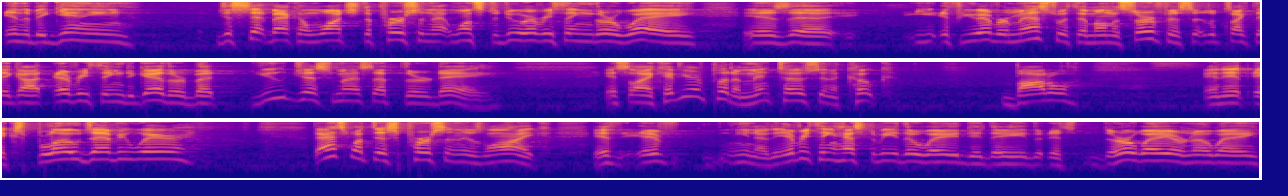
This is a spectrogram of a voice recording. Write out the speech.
in the beginning just sit back and watch the person that wants to do everything their way is uh, if you ever messed with them on the surface it looks like they got everything together but you just mess up their day. It's like have you ever put a mentos in a coke bottle and it explodes everywhere? That's what this person is like. If, if you know everything has to be their way they, it's their way or no way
